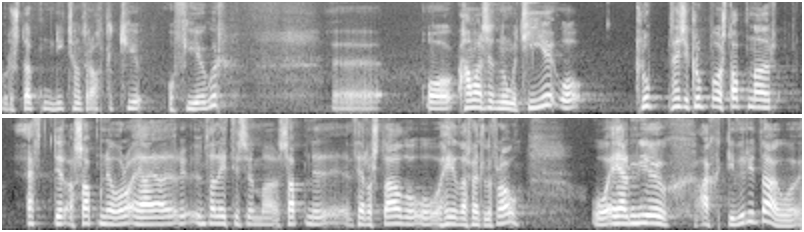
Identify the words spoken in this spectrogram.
voru stöfn 1984 uh, og hann var sett nummer 10 og klub, þessi klub var stopnaður eftir að eða um það leiti sem að safnið fer á stað og, og heiðar fellur frá og er mjög aktífur í dag og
